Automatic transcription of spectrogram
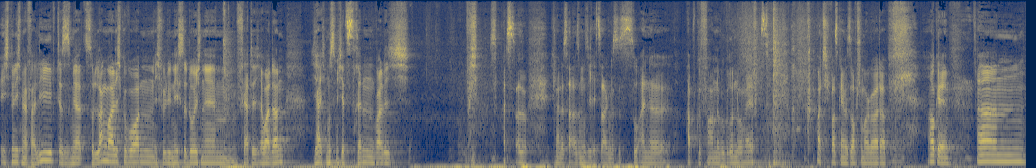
ich bin nicht mehr verliebt, es ist mir zu langweilig geworden, ich will die nächste durchnehmen, fertig. Aber dann ja, ich muss mich jetzt trennen, weil ich, also, ich meine, das, also muss ich echt sagen, das ist so eine abgefahrene Begründung, ey. Oh Gott, ich weiß gar nicht, was ich oft schon mal gehört habe. Okay. Ähm,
